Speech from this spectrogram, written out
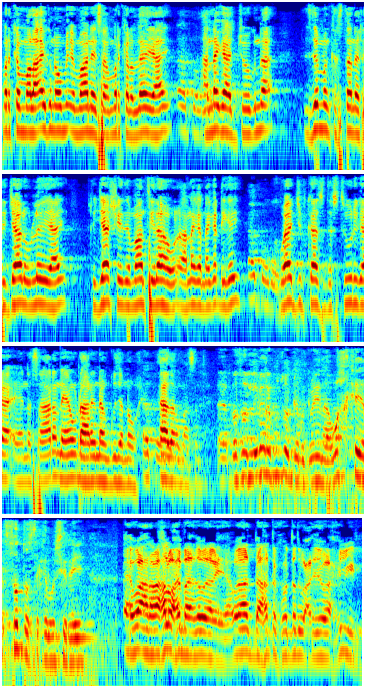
Marka malaa'ig nooma imaanaysaa marka la leeyahay. Annagaa joogna zaman kastana rijaal uu leeyahay rijaasheedii maanta ilaah annaga naga dhigay. Waajibkaas dastuuriga ee na saaran ayaan u dhaaran inaan gudano aada umahadsanta basor liibana ku soo gabagabaynaa wax ka yar soddon sakan wasiireeye waxaan rabaa hal wax baan la wadaagayaa wadaad baa hadda koor dad wacdiyo waxuu yidhi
